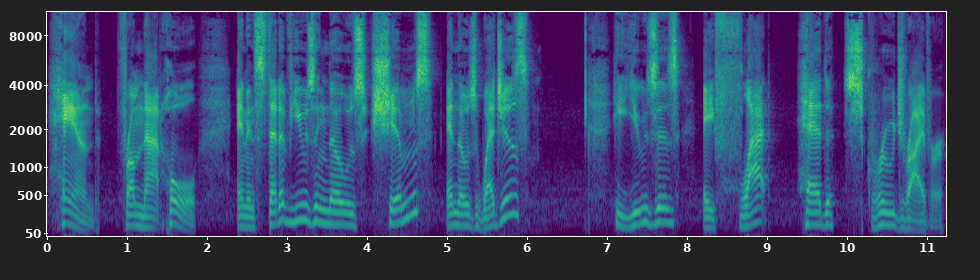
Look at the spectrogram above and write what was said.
hand from that hole. And instead of using those shims and those wedges, he uses a flat head screwdriver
